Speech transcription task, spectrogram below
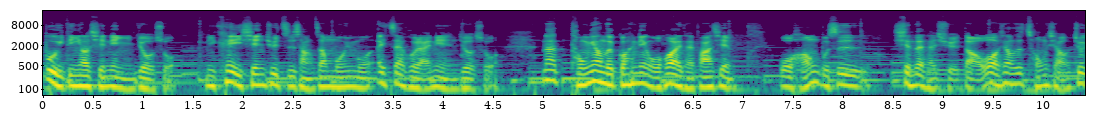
不一定要先念研究所。你可以先去职场上摸一摸，哎，再回来念研究所。那同样的观念，我后来才发现，我好像不是现在才学到，我好像是从小就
